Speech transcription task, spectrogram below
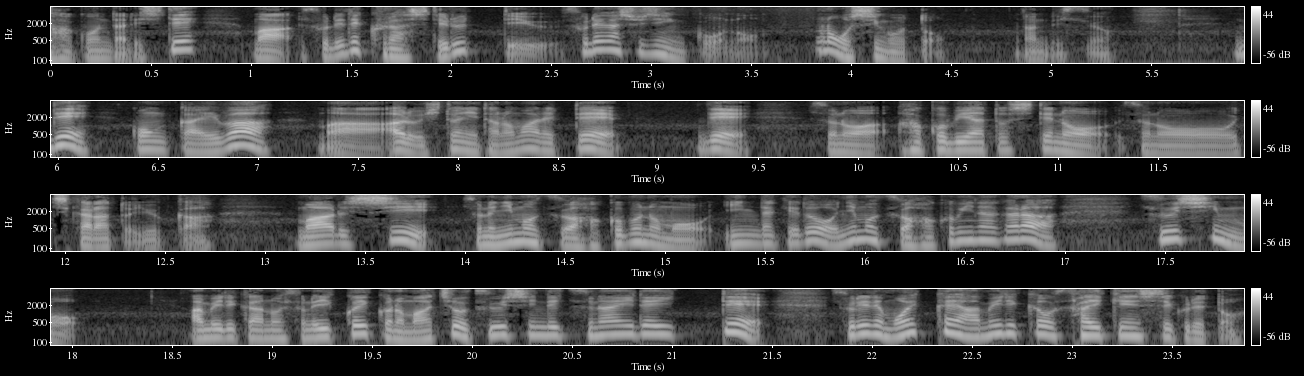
を運んだりして、まあ、それで暮らしてるっていう、それが主人公の、のお仕事なんですよ。で、今回は、まあ、ある人に頼まれて、で、その運び屋としてのその力というか、もあるし、その荷物を運ぶのもいいんだけど、荷物を運びながら通信もアメリカのその一個一個の街を通信で繋いでいって、それでもう一回アメリカを再建してくれと。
